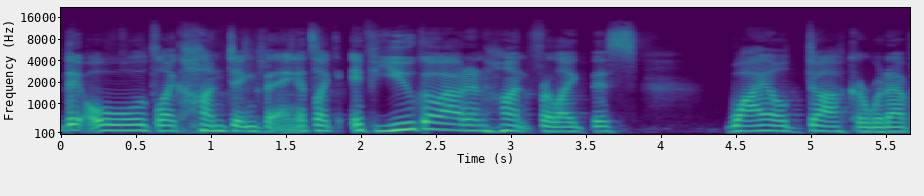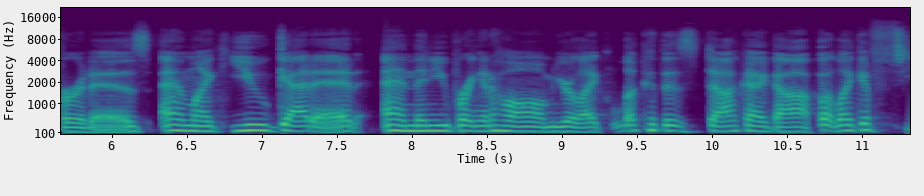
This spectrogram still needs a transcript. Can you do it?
the old like hunting thing. It's like if you go out and hunt for like this wild duck or whatever it is and like you get it and then you bring it home you're like look at this duck i got but like if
